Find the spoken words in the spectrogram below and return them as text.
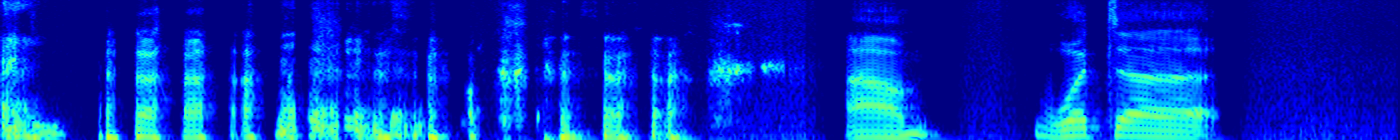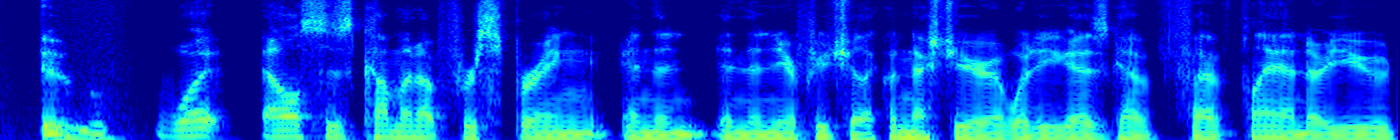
um what uh what else is coming up for spring in the in the near future like next year what do you guys have have planned are you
